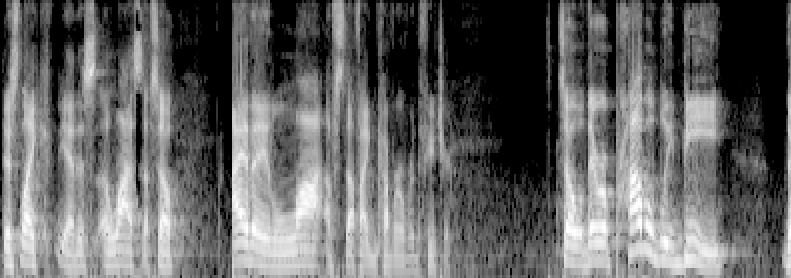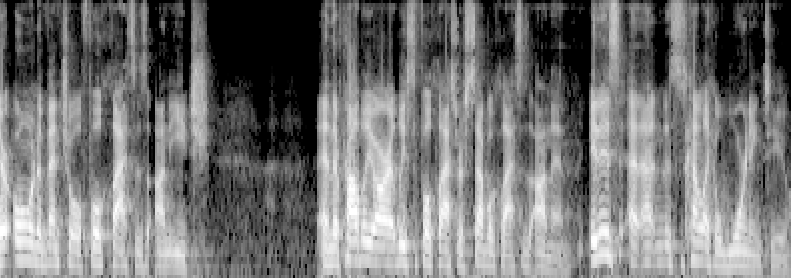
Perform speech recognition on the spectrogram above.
there's like, yeah, there's a lot of stuff. So I have a lot of stuff I can cover over the future. So there will probably be their own eventual full classes on each. And there probably are at least a full class or several classes on them. It is, and this is kind of like a warning to you.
